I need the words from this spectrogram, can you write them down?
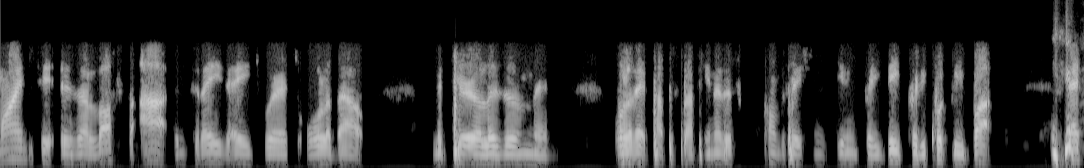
mindset is a lost art in today's age where it's all about materialism and all of that type of stuff. You know, this conversation is getting pretty deep pretty quickly, but that's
